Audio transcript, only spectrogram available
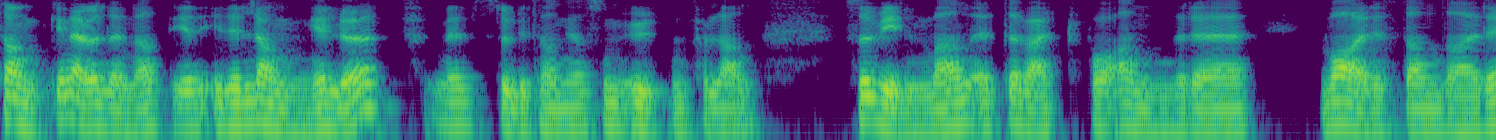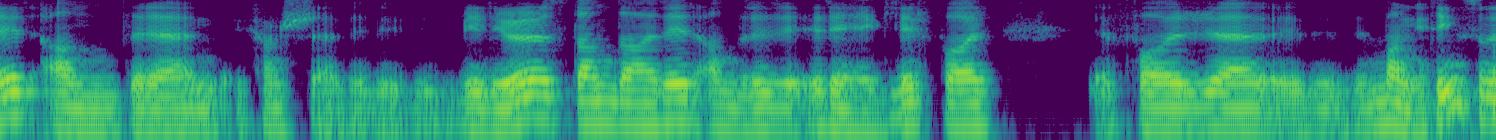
Tanken er jo den at i, i det lange løp, med Storbritannia som utenforland, så vil man etter hvert få andre varestandarder, andre kanskje miljøstandarder, andre regler for, for uh, mange ting som,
